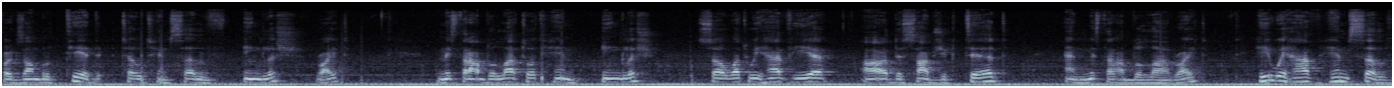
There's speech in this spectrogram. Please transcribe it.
For example Ted taught himself English right? Mr. Abdullah taught him English. So what we have here are the subject Ted and Mr. Abdullah right? Here we have himself.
